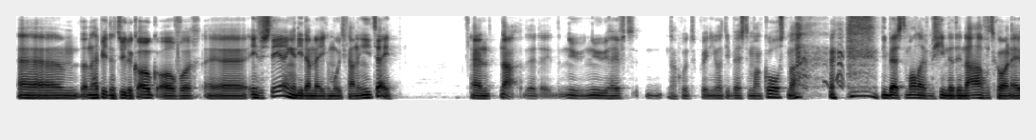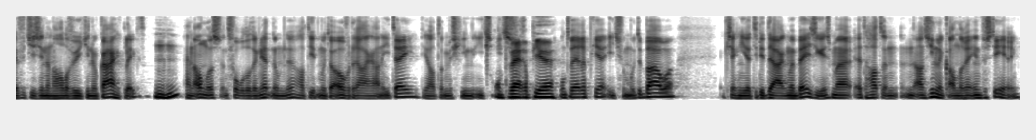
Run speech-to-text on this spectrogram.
Ehm, dan heb je het natuurlijk ook over eh, investeringen die daarmee gemoeid gaan in IT. En nou, de- de- nu, nu heeft, nou goed, ik weet niet wat die beste man kost, maar die beste man heeft misschien dat in de avond gewoon eventjes in een half uurtje in elkaar geklikt. Mhm. En anders, het voorbeeld dat ik net noemde, had hij het moeten overdragen aan IT. Die had er misschien iets, iets Ontwerpje. ontwerpje, iets voor moeten bouwen. ik zeg niet dat hij er dagen mee bezig is, maar het had een, een aanzienlijk andere investering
